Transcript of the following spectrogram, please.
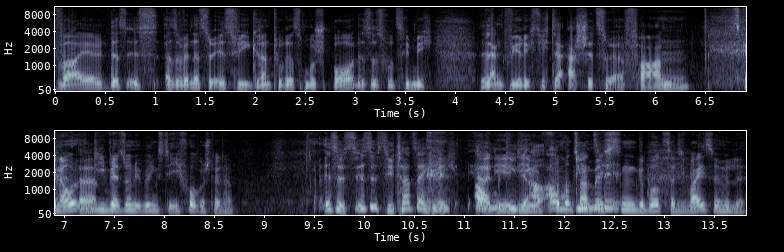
weil das ist, also wenn das so ist wie Gran Turismo Sport, ist es wohl ziemlich langwierig, sich der Asche zu erfahren. Das ist genau Äh, die Version übrigens, die ich vorbestellt habe. Ist es, ist es die tatsächlich? Ja, Auch die, die, auch- auch die mit den- 25. Geburtstag, die weiße Hülle.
